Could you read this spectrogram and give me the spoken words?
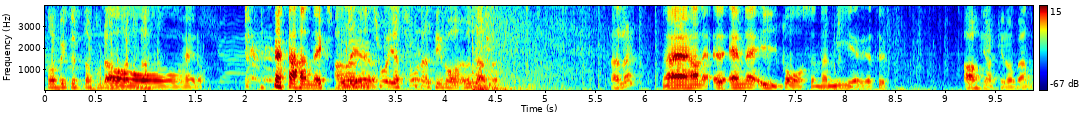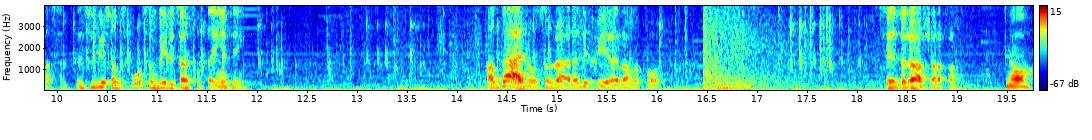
De har byggt upp den på där. Åh, Oh. hej då. han Han, exploderade. jag, tror, jag tror den till låg under alltså. Eller? Nej, han, en är i basen där nere typ. Ja, okej, okej, då bända alltså. Det såg ut som två som byggde så jag fattar ingenting. Ja, där är någon som rör, redigerar eller håller på. Ser att det rör sig i alla fall. Ja.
